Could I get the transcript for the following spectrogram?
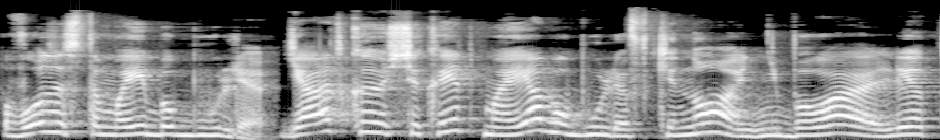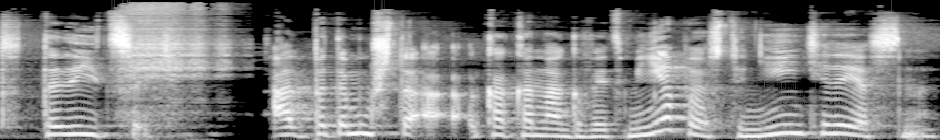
возраста моей бабули. Я открою секрет, моя бабуля в кино не была лет 30. А потому что, а, как она говорит, мне просто неинтересно.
